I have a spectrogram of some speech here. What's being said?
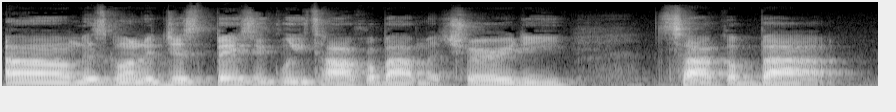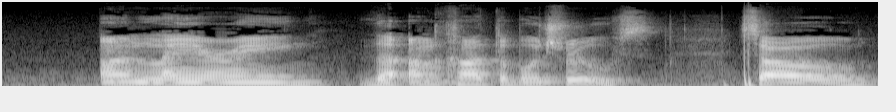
um, is going to just basically talk about maturity, talk about unlayering the uncomfortable truths. So,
